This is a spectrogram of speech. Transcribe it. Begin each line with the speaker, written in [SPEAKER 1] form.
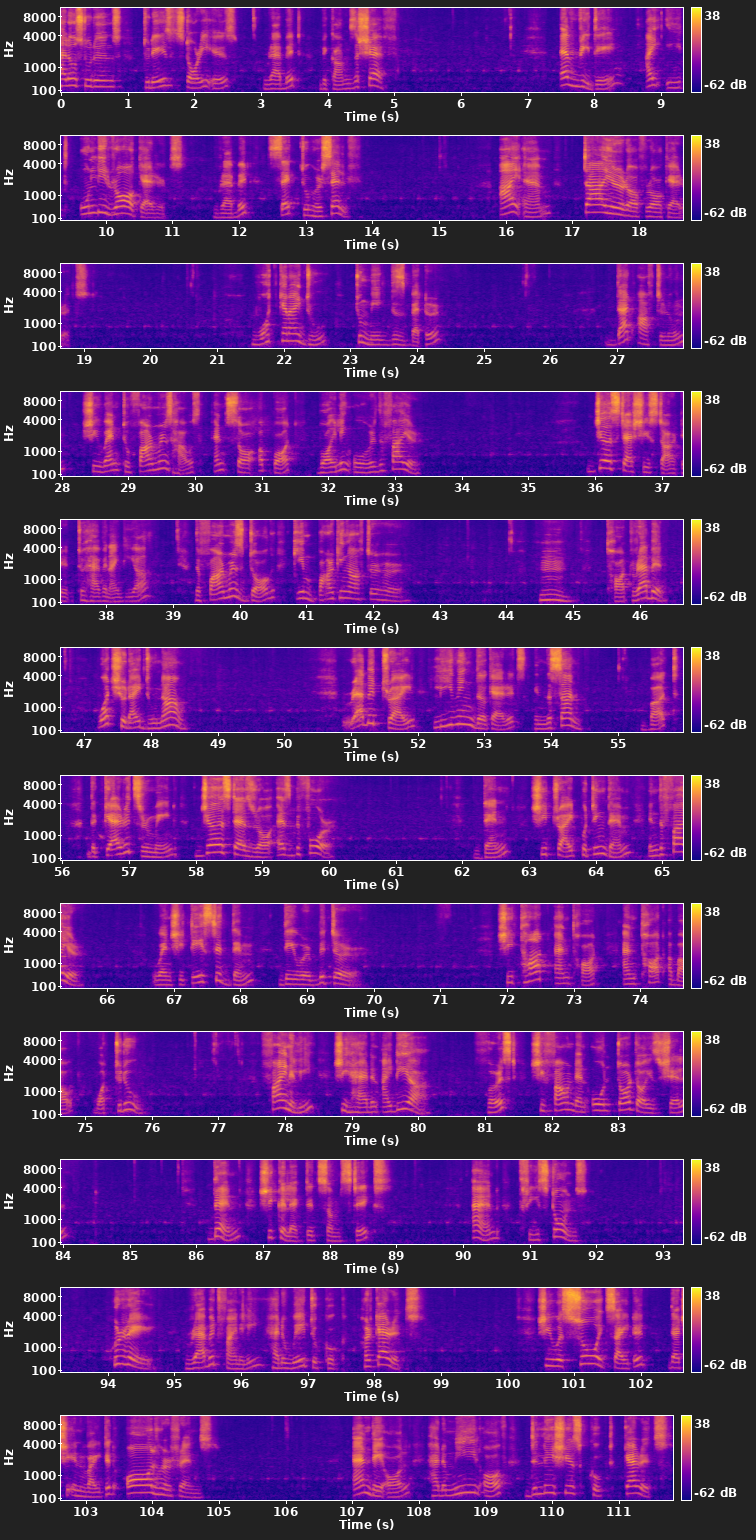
[SPEAKER 1] Hello, students. Today's story is Rabbit Becomes a Chef. Every day, I eat only raw carrots, Rabbit said to herself. I am tired of raw carrots. What can I do to make this better? That afternoon, she went to farmer's house and saw a pot boiling over the fire. Just as she started to have an idea, the farmer's dog came barking after her. Hmm, thought Rabbit. What should I do now? Rabbit tried leaving the carrots in the sun, but the carrots remained just as raw as before. Then she tried putting them in the fire. When she tasted them, they were bitter. She thought and thought and thought about what to do. Finally, she had an idea. First, she found an old tortoise shell then she collected some sticks and three stones. Hooray! Rabbit finally had a way to cook her carrots. She was so excited that she invited all her friends. And they all had a meal of delicious cooked carrots.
